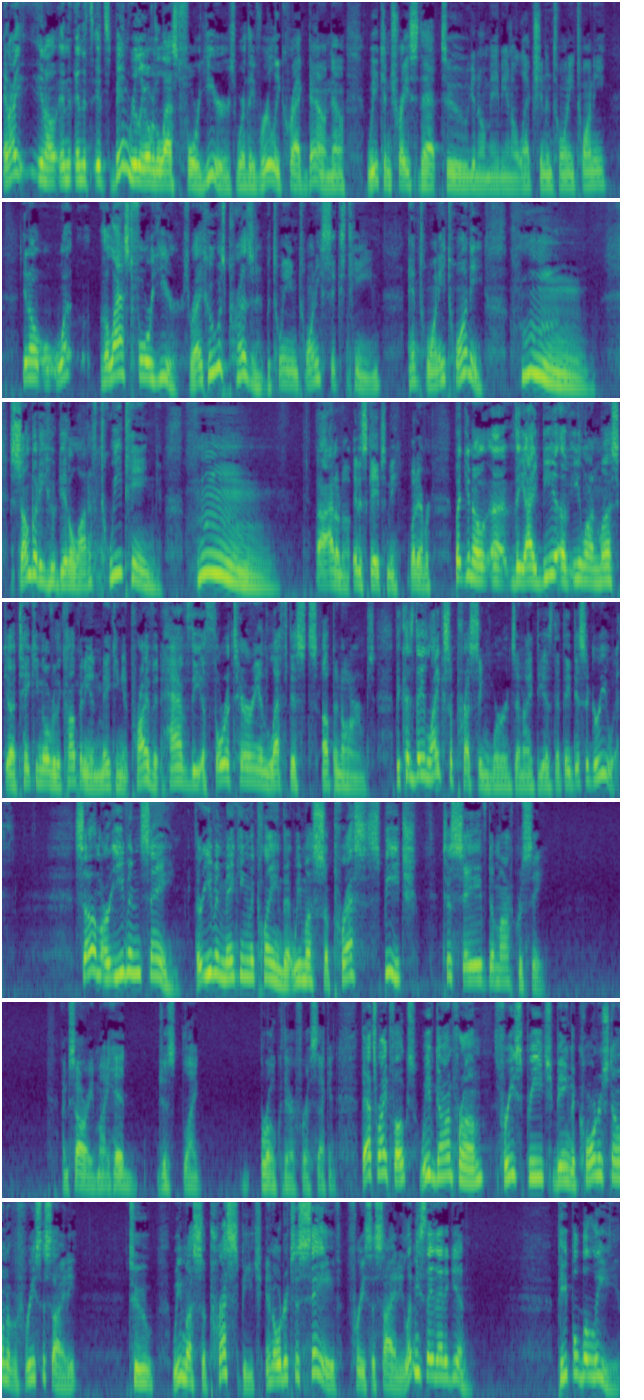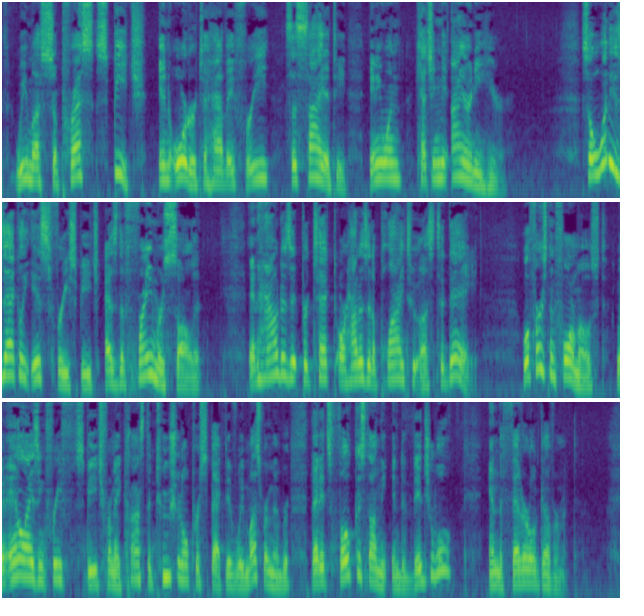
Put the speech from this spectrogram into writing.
And I, you know, and, and it's it's been really over the last four years where they've really cracked down. Now we can trace that to you know maybe an election in 2020. You know what? The last four years, right? Who was president between 2016 and 2020? Hmm. Somebody who did a lot of tweeting. Hmm. I don't know. It escapes me. Whatever. But you know, uh, the idea of Elon Musk uh, taking over the company and making it private have the authoritarian leftists up in arms because they like suppressing words and ideas that they disagree with. Some are even saying, they're even making the claim that we must suppress speech to save democracy. I'm sorry, my head just like broke there for a second. That's right, folks. We've gone from free speech being the cornerstone of a free society to we must suppress speech in order to save free society. Let me say that again. People believe we must suppress speech in order to have a free society. Anyone catching the irony here? So, what exactly is free speech as the framers saw it and how does it protect or how does it apply to us today? Well, first and foremost, when analyzing free speech from a constitutional perspective, we must remember that it's focused on the individual and the federal government.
